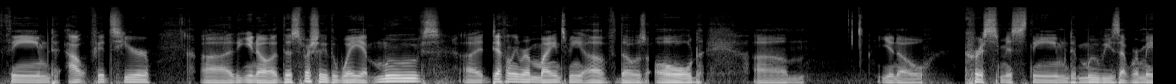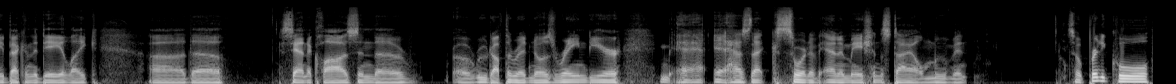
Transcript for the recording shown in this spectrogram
themed outfits here. Uh, you know, especially the way it moves. Uh, it definitely reminds me of those old, um, you know, Christmas themed movies that were made back in the day, like uh, the Santa Claus and the uh, Rudolph the Red-Nosed Reindeer. It has that sort of animation style movement. So pretty cool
